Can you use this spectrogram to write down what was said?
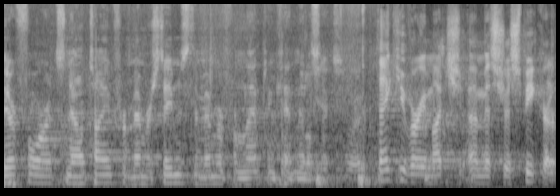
Therefore, it's now time for member statements. The member from Lambton Kent Middlesex. Thank you very much, uh, Mr. Speaker.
